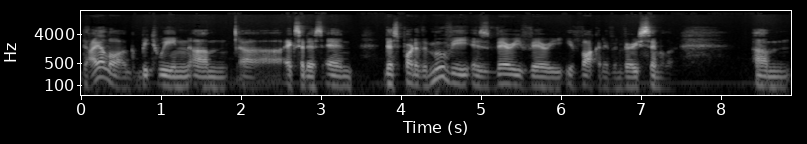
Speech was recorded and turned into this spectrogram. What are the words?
dialogue between um, uh, exodus and this part of the movie is very very evocative and very similar. Um,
